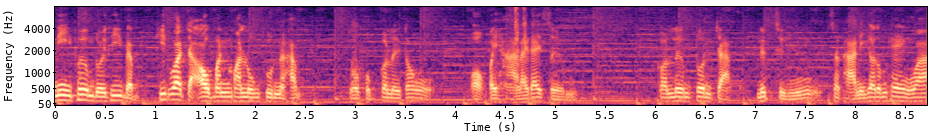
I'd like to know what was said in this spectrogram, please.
หนี้เพิ่มโดยที่แบบคิดว่าจะเอามันมาลงทุนนะครับ ตัวผมก็เลยต้องออกไปหารายได้เสริม ก็เริ่มต้นจากนึกถึงสถานีข้าวต้มแห้งว่า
